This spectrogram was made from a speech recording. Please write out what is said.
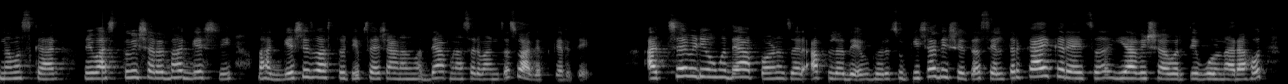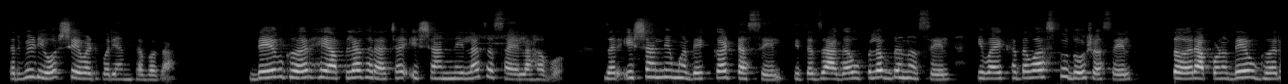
नमस्कार. मी वास्तुविशारद भाग्यश्री भाग्यश्रीज वास्तू टिप्स या चॅनलमध्ये आपण सर्वांचं स्वागत करते. आजच्या व्हिडिओमध्ये आपण जर आपलं देवघर चुकीच्या दिशेत असेल तर काय करायचं या विषयावरती बोलणार आहोत तर व्हिडिओ शेवटपर्यंत बघा. देवघर हे आपल्या घराच्या ईशान्येलाच असायला हवं. जर ईशान्येमध्ये कट असेल तिथं जागा उपलब्ध नसेल किंवा एखादा वास्तुदोष असेल तर आपण देवघर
